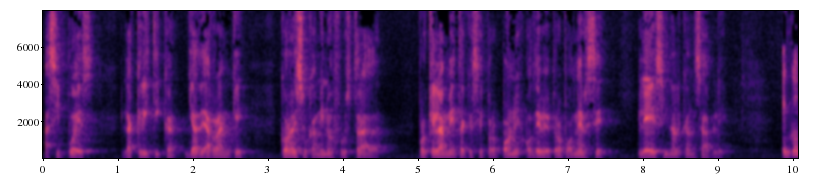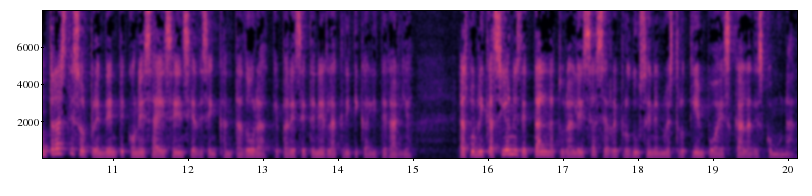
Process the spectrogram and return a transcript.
Así pues, la crítica, ya de arranque, corre su camino frustrada, porque la meta que se propone o debe proponerse le es inalcanzable. En contraste sorprendente con esa esencia desencantadora que parece tener la crítica literaria, las publicaciones de tal naturaleza se reproducen en nuestro tiempo a escala descomunal.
